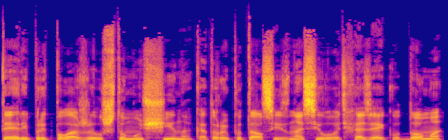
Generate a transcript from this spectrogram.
Терри предположил, что мужчина, который пытался изнасиловать хозяйку дома,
